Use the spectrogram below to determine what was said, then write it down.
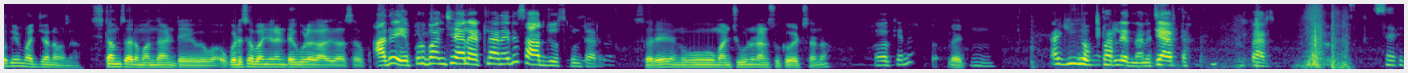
ఉదయం మధ్యాహ్నం ఇష్టం సార్ మంద అంటే ఒకటేసారి బంద్ చేయాలంటే కూడా కాదు కదా సార్. అదే ఎప్పుడు బంద్ చేయాలి ఎట్లా అనేది సార్ చూసుకుంటారు. సరే నువ్వు మంచిగా ఉండు నన్ను సుఖపెట్టానా ఓకేనా? రైట్. అయ్యో పర్లేదు నాన్న జాగ్రత్త. పర్- సరే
